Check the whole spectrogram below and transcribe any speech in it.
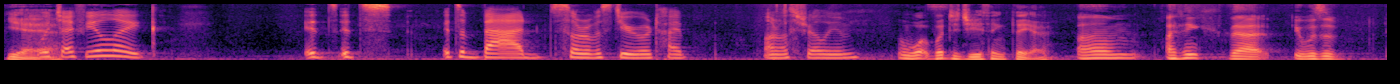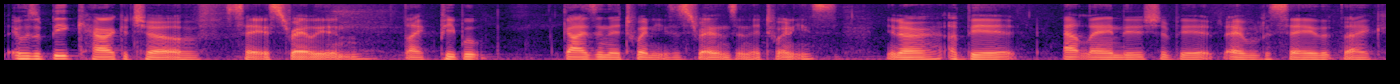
Yeah. Which I feel like it's it's it's a bad sort of a stereotype on Australian. what, what did you think Theo Um, I think that it was a it was a big caricature of say Australian like people, guys in their twenties, Australians in their twenties. You know, a bit outlandish, a bit able to say that like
